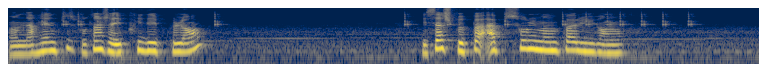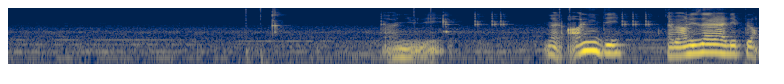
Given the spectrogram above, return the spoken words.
On n'a rien de plus. Pourtant, j'avais pris des plans. Et ça, je peux pas absolument pas lui vendre. En idée. Ah ben, on les a là, les plans.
